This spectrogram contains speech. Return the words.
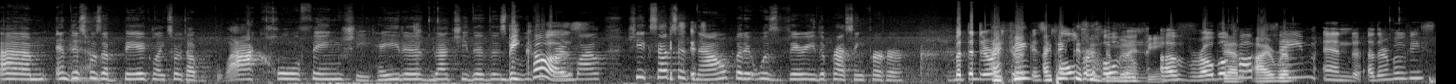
Um, and this Yeah. was a big, like, sort of black hole thing. She hated that she did this movie for quite a Because while. She accepts it's- it it's- now, but it was very depressing for her. but the director think- is I think Paul this is Verhoeven of RoboCop I rem- fame and other movies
